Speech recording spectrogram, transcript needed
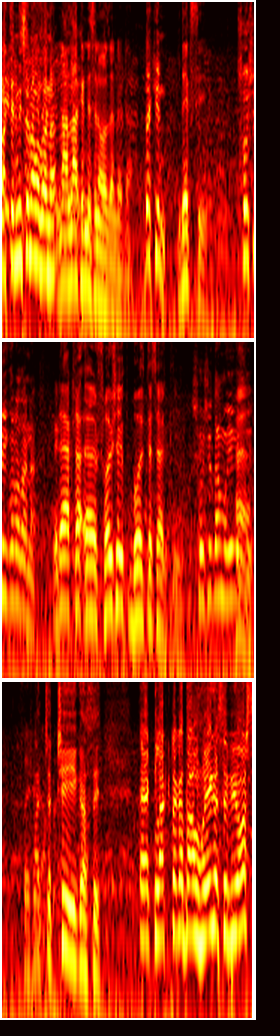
লাখের নিচে নামা যায় না? না লাখের নিচে নেওয়া যায় না এটা। দেখেন। দেখছি। সই সই করা যায় না? এটা এক লাখ সই সই বলতেছে আর কি। সর্ষে দাম হয়ে গেছে? হ্যাঁ। আচ্ছা ঠিক আছে। এক লাখ টাকা দাম হয়ে গেছে বিয়ার্স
